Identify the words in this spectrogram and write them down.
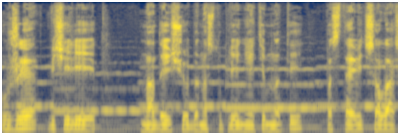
Уже вечереет. Надо еще до наступления темноты поставить шалаш.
